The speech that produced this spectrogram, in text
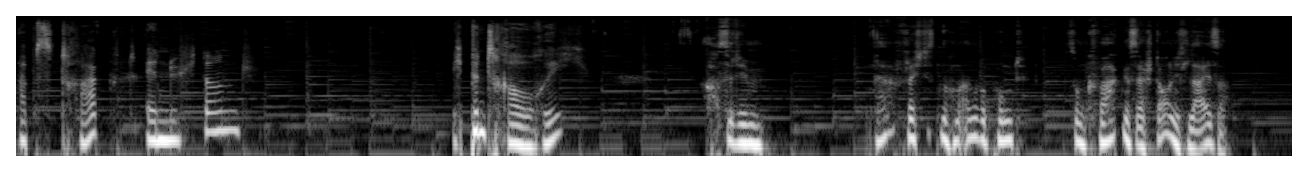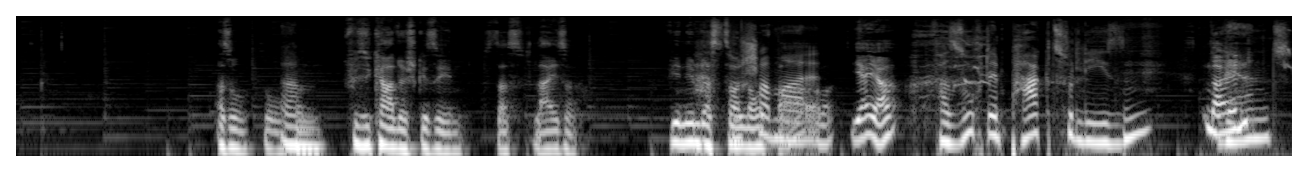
abstrakt, ernüchternd. Ich bin traurig. Außerdem, ja, vielleicht ist noch ein anderer Punkt. So ein Quaken ist erstaunlich leise. Also, so Ähm. physikalisch gesehen ist das leise. Wir nehmen das Hast zwar du laut schon wahr, mal- aber, ja, ja. Versucht im Park zu lesen, Nein. während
